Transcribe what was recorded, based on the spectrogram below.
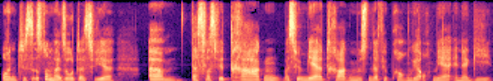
Und es ist nun mal so, dass wir ähm, das, was wir tragen, was wir mehr tragen müssen, dafür brauchen wir auch mehr Energie.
